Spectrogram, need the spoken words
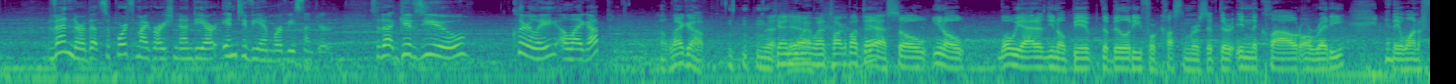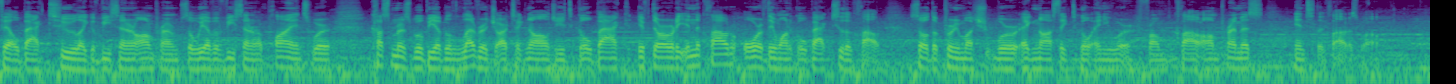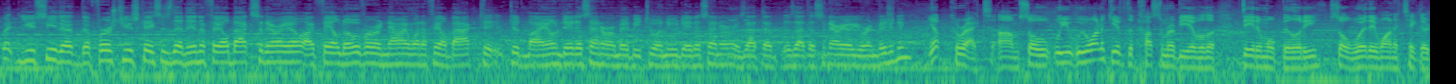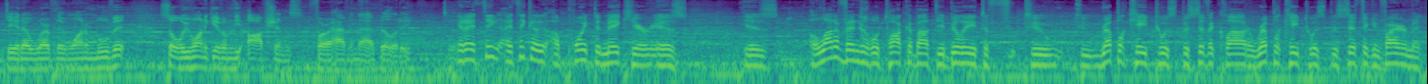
vendor that supports migration NDR into VMware vCenter. So that gives you, clearly, a leg up. A leg up. Ken, yeah. you might want to talk about that? Yeah, so, you know, what we added, you know, the ability for customers if they're in the cloud already and they want to fail back to like a vCenter on-prem, so we have a vCenter appliance where customers will be able to leverage our technology to go back if they're already in the cloud or if they want to go back to the cloud. So they're pretty much, we're agnostic to go anywhere from cloud on-premise into the cloud as well. But you see the, the first use case is then in a failback scenario, I failed over and now I want to fail back to, to my own data center or maybe to a new data center. Is that the, is that the scenario you're envisioning? Yep, correct. Um, so we, we want to give the customer be able to data mobility, so where they want to take their data, wherever they want to move it. So we want to give them the options for having that ability. And I think, I think a, a point to make here is, is a lot of vendors will talk about the ability to, to, to replicate to a specific cloud or replicate to a specific environment.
